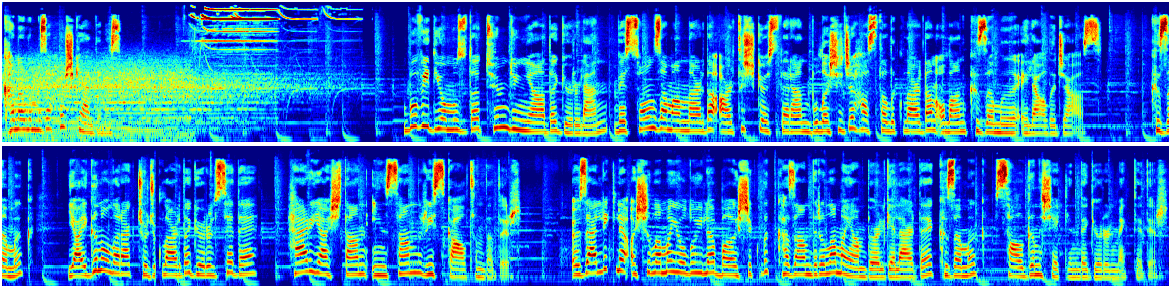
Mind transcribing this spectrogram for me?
Kanalımıza hoş geldiniz. Bu videomuzda tüm dünyada görülen ve son zamanlarda artış gösteren bulaşıcı hastalıklardan olan kızamığı ele alacağız. Kızamık, yaygın olarak çocuklarda görülse de her yaştan insan risk altındadır. Özellikle aşılama yoluyla bağışıklık kazandırılamayan bölgelerde kızamık salgın şeklinde görülmektedir.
